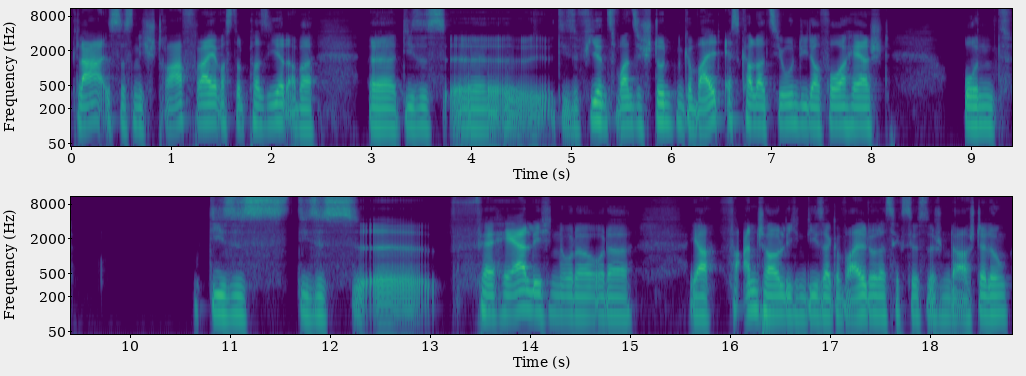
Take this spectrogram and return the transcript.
klar ist das nicht straffrei, was dort passiert, aber äh, dieses, äh, diese 24 Stunden Gewalteskalation, die da vorherrscht und dieses, dieses äh, Verherrlichen oder, oder ja, Veranschaulichen dieser Gewalt oder sexistischen Darstellung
